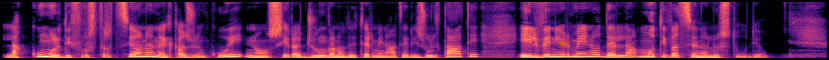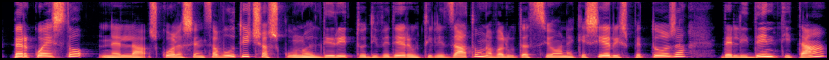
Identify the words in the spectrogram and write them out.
l'accumulo di frustrazione nel caso in cui non si raggiungano determinati risultati e il venir meno della motivazione allo studio. Per questo, nella scuola senza voti, ciascuno ha il diritto di vedere utilizzata una valutazione che sia rispettosa dell'identità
